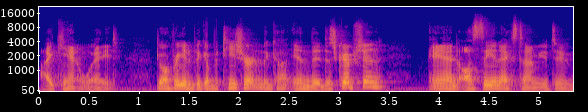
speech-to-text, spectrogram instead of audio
I can't wait. Don't forget to pick up a t-shirt in the, in the description and I'll see you next time, YouTube.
